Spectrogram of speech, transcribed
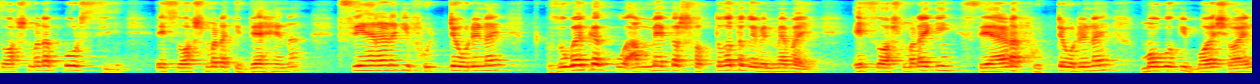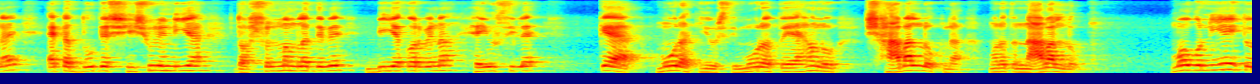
চশমাটা পরছি, এই চশমাটা কি দেখে না? চেহারাটা কি ফুটতে ওঠে নাই? জুবাইর কাকু, আম্মে একটা সত্য কথা কইবেন মে ভাই, এই চশমাটায় কি চেহারাটা ফুটতে ওঠে নাই? মগো কি বয়স হয় নাই? একটা দুধের শিশুরে নিয়ে দর্শন মামলা দেবে, বিয়ে করবে না? হেউ ছিলে কে? মোরা কি করছি মোরা তো এখনও সাবার লোক না, মোরা তো নাবার লোক। মগো নিয়েই তো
